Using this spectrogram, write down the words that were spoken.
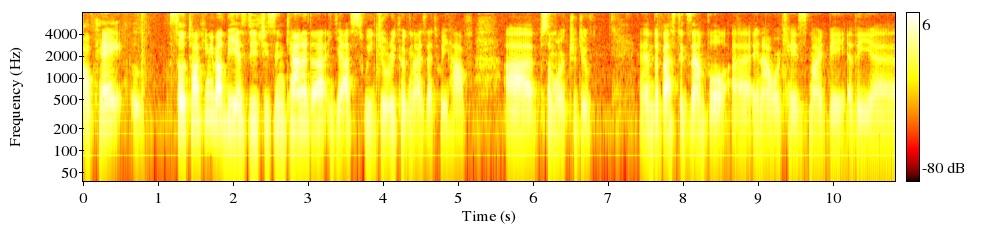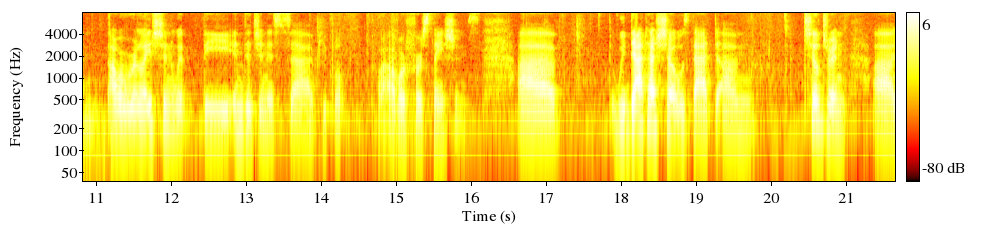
okay. So, talking about the SDGs in Canada, yes, we do recognize that we have uh, some work to do. And the best example uh, in our case might be the, um, our relation with the indigenous uh, people our First Nations. Uh, we, data shows that um, children uh,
